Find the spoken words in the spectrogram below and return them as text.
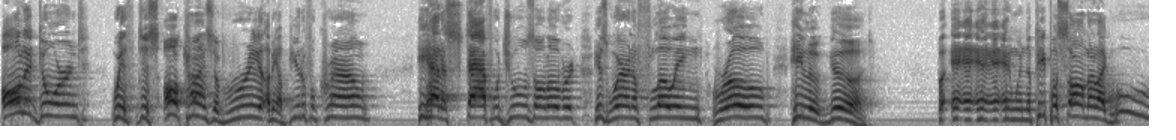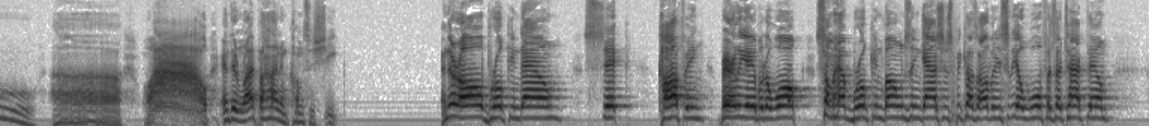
all adorned with just all kinds of real, I mean, a beautiful crown. He had a staff with jewels all over it. He's wearing a flowing robe. He looked good. But, and, and, and when the people saw him, they're like, woo, ah, wow. And then right behind him comes his sheep. And they're all broken down, sick, coughing, barely able to walk. Some have broken bones and gashes because obviously a wolf has attacked them.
